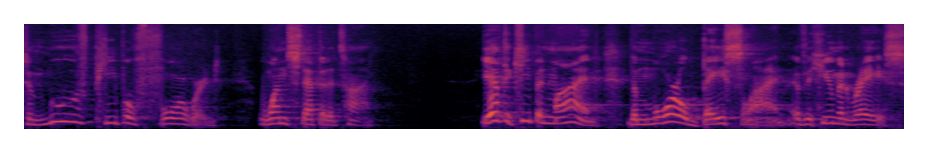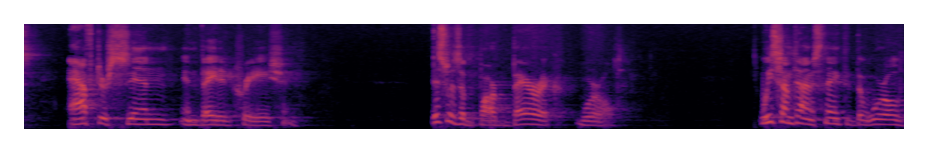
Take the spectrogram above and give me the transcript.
to move people forward one step at a time. You have to keep in mind the moral baseline of the human race after sin invaded creation. This was a barbaric world. We sometimes think that the world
